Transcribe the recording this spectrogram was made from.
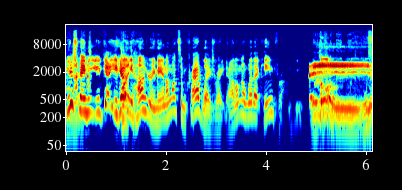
You just made me. You got you got but, me hungry, man. I want some crab legs right now. I don't know where that came from. Hey.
